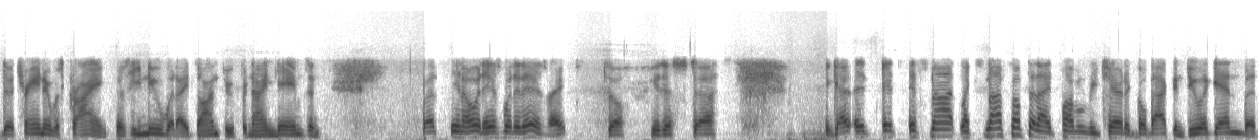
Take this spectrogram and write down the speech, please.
the trainer was crying because he knew what I'd gone through for nine games, and but you know, it is what it is, right? So you just uh, it, got, it, it, it's not like it's not something I'd probably care to go back and do again, but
